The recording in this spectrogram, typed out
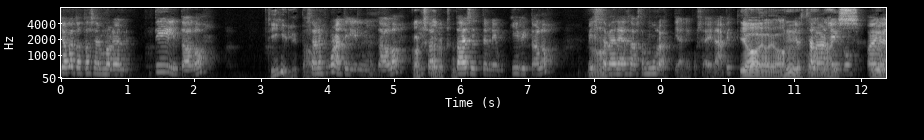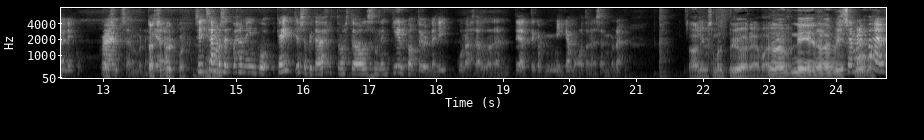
joko tota semmoinen tiilitalo, Tiilitalo. sellainen punatiilinen talo, Kaksikerroksinen. tai sitten niin kuin kivitalo, missä No. menee sellaista murattia niin kuin seinää pitkin. Joo, joo, joo. Mm. Just sellainen Oh, niin nice. kuin, oikein Mm. niin kuin grand That's- semmoinen that's a hieno. good point. Sitten semmoiset vähän niin kuin, keittiössä pitää ehdottomasti olla semmoinen kirkon tyylinen ikkuna sellainen, tiedättekö minkä muotoinen semmoinen. Tämä on niinku semmoinen pyöreä vai? No, niin, se on viisi Semmoinen vähän,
